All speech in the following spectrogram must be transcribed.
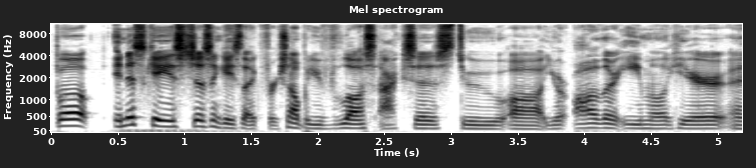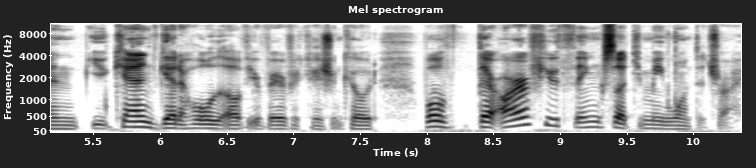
But in this case, just in case, like for example, you've lost access to uh, your other email here and you can't get a hold of your verification code, well, there are a few things that you may want to try.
